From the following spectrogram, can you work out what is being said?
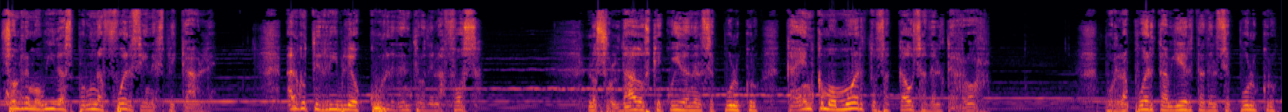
son removidas por una fuerza inexplicable. Algo terrible ocurre dentro de la fosa. Los soldados que cuidan el sepulcro caen como muertos a causa del terror. Por la puerta abierta del sepulcro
